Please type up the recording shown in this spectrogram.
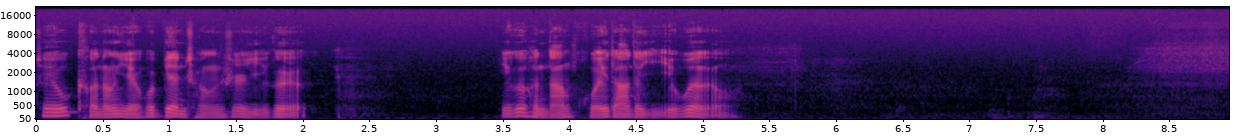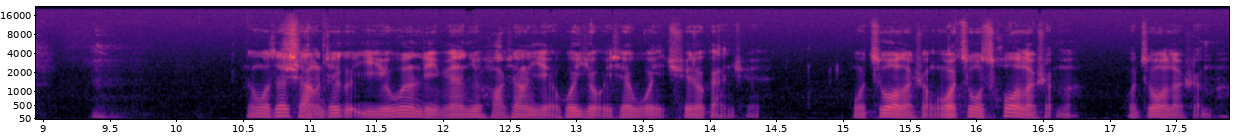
这有可能也会变成是一个一个很难回答的疑问哦。那我在想，这个疑问里面就好像也会有一些委屈的感觉。我做了什么？我做错了什么？我做了什么？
